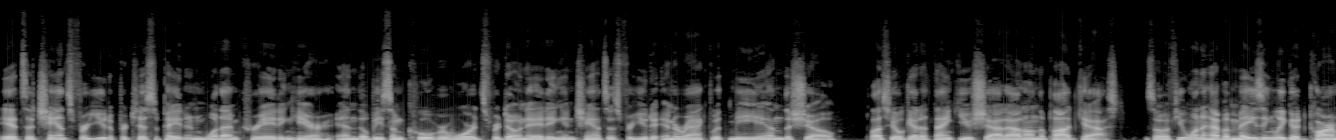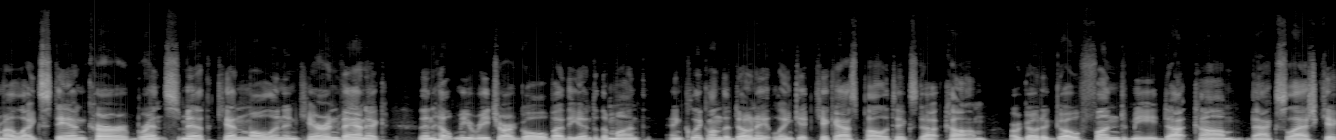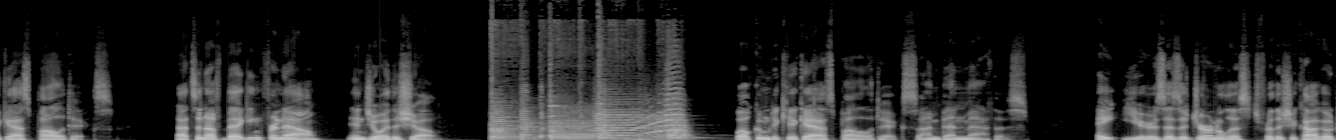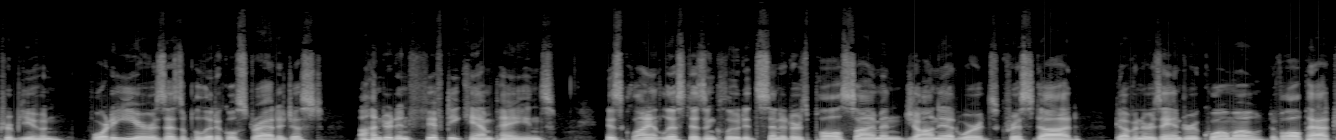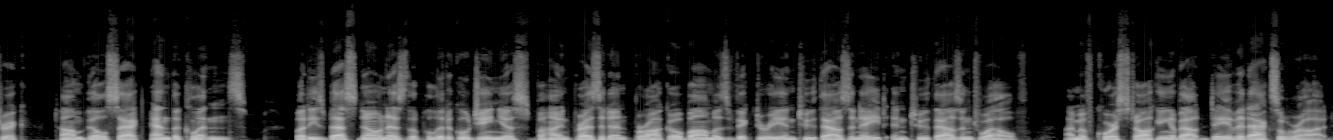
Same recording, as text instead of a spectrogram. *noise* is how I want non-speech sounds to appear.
It's a chance for you to participate in what I'm creating here, and there'll be some cool rewards for donating and chances for you to interact with me and the show. Plus, you'll get a thank you shout out on the podcast. So if you want to have amazingly good karma like Stan Kerr, Brent Smith, Ken Mullen, and Karen Vanek, then help me reach our goal by the end of the month and click on the donate link at kickasspolitics.com or go to gofundme.com backslash kickasspolitics. That's enough begging for now. Enjoy the show. Welcome to Kick Ass Politics. I'm Ben Mathis. Eight years as a journalist for the Chicago Tribune, 40 years as a political strategist, 150 campaigns, his client list has included Senators Paul Simon, John Edwards, Chris Dodd, Governors Andrew Cuomo, Deval Patrick, Tom Vilsack, and the Clintons. But he's best known as the political genius behind President Barack Obama's victory in 2008 and 2012. I'm, of course, talking about David Axelrod.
